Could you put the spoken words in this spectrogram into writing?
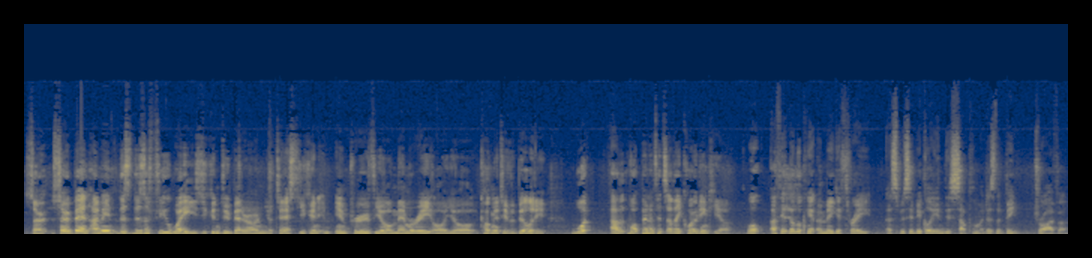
So, so Ben, I mean, there's there's a few ways you can do better on your test. You can Im- improve your memory or your cognitive ability. What are, what benefits are they quoting here? Well, I think they're looking at omega three uh, specifically in this supplement as the big driver,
